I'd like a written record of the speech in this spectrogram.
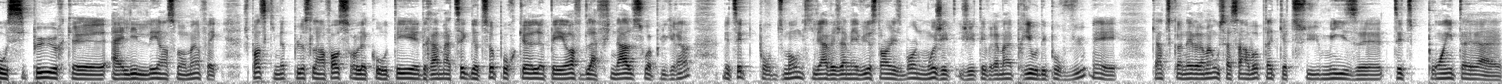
aussi pur que Ali l'est en ce moment. Fait je pense qu'ils mettent plus l'emphase sur le côté dramatique de ça pour que le payoff de la finale soit plus grand. Mais tu sais, pour du monde qui n'avait jamais vu Star is Born, moi j'ai été vraiment pris au dépourvu. Mais quand tu connais vraiment où ça s'en va, peut-être que tu mises, euh, tu pointes euh,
